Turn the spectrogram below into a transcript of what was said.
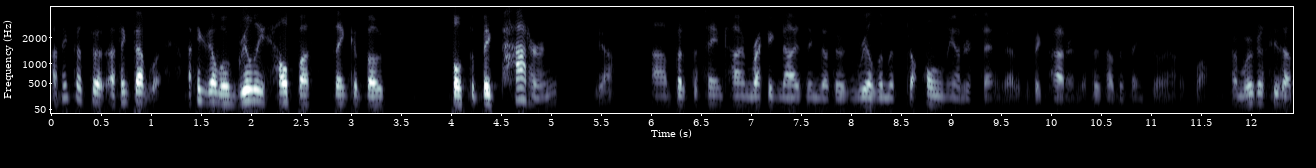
I think that's a, I think that I think that will really help us think about both the big patterns, Yeah. uh, but at the same time recognizing that there's real limits to only understanding that as a big pattern. That there's other things going on as well, and we're going to see that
